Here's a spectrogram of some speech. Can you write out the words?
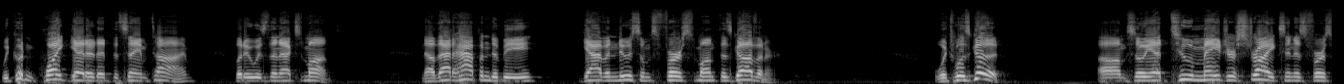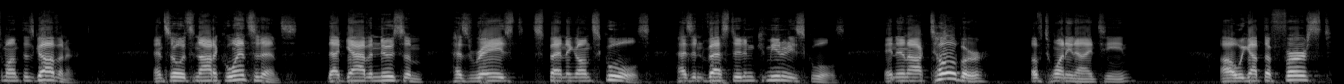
We couldn't quite get it at the same time, but it was the next month. Now, that happened to be Gavin Newsom's first month as governor, which was good. Um, so he had two major strikes in his first month as governor. And so it's not a coincidence that Gavin Newsom has raised spending on schools, has invested in community schools. And in October of 2019, uh, we got the first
